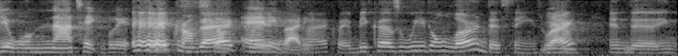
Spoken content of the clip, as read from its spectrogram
You will not take bre- breadcrumbs from anybody. Exactly, because we don't learn these things, Yeah. right? In the in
